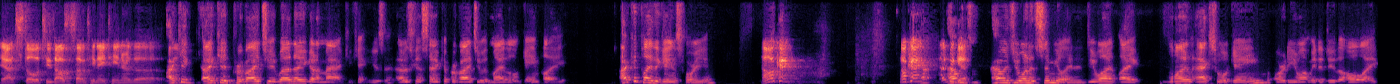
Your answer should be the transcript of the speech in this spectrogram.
Yeah, it's still the 2017-18 or the, I could I could provide you. Well, no, you got a Mac. You can't use it. I was gonna say I could provide you with my little gameplay. I could play the games for you. Oh, okay. Okay, How, how would you, how would you want it simulated? Do you want like one actual game, or do you want me to do the whole like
